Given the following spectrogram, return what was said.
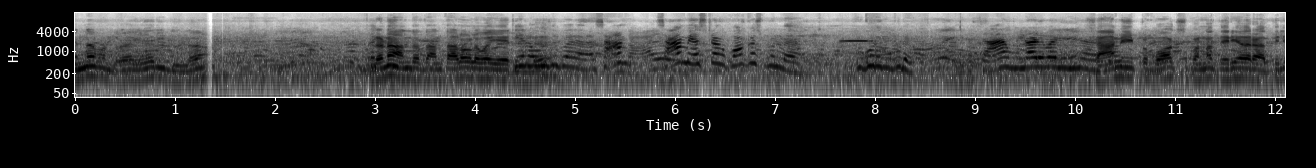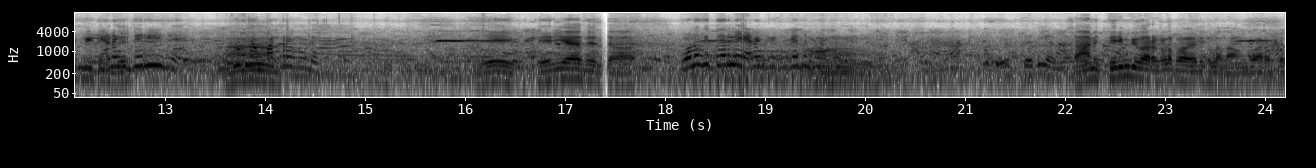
என்ன பண்ணுற ஏறிட்டீங்களா இல்லைன்னா அந்த அந்த அளவில் போய் பாரு சாமி ஃபோக்கஸ் பண்ணு. குடு குடு சாமி முன்னாடி போய் நின்று சாமி இப்போ பாக்ஸ் பண்ணால் தெரியாதடா திரும்பிட்டு எனக்கு. தெரியுது. ஏய் தெரியாதுடா. உனக்கு தெரியல எனக்கு இங்கேருந்து சாமி திரும்பி வரக்குள்ள எடுக்கலாம் அவங்க வரப்போ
